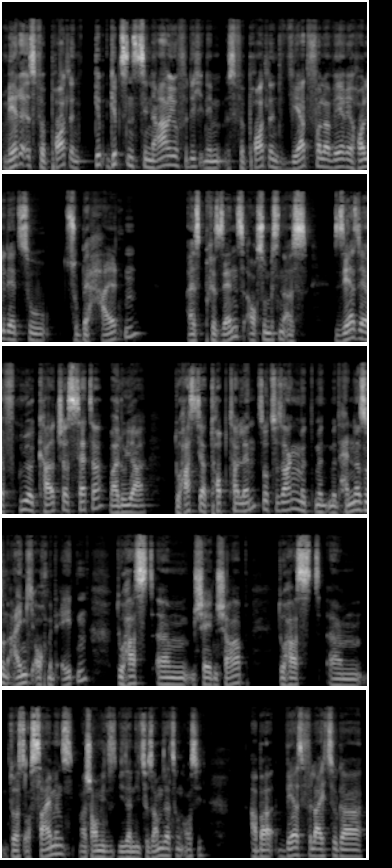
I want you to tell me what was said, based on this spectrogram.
Wäre es für Portland, gibt es ein Szenario für dich, in dem es für Portland wertvoller wäre, Holiday zu, zu behalten, als Präsenz, auch so ein bisschen als sehr, sehr früher Culture-Setter, weil du ja, du hast ja Top-Talent sozusagen mit, mit, mit Henderson eigentlich auch mit Aiton. Du hast ähm, Shaden Sharp, du hast, ähm, du hast auch Simons. Mal schauen, wie, wie dann die Zusammensetzung aussieht. Aber wäre es vielleicht sogar,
